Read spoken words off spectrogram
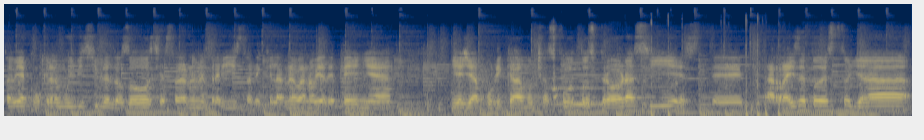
todavía como que eran muy visibles los dos y hasta dan una entrevista de que la nueva novia de Peña y ella publicaba muchas fotos, pero ahora sí, este, a raíz de todo esto ya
